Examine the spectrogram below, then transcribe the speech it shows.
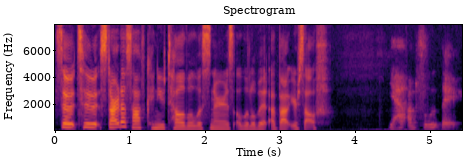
So, to start us off, can you tell the listeners a little bit about yourself? Yeah, absolutely.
